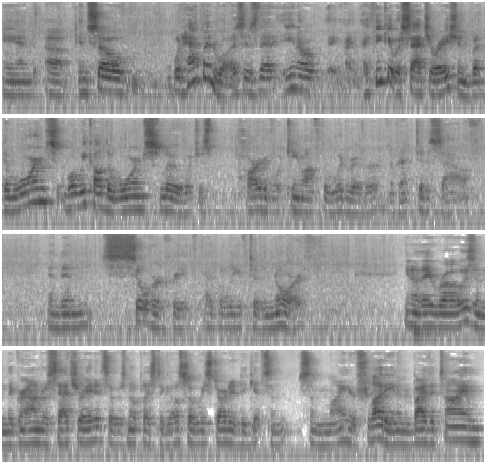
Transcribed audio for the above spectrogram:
And uh, and so what happened was is that you know I, I, think it was saturation, but the Worms, what we called the warm Slough, which is part of what came off the Wood River okay. to the south, and then Silver Creek, I believe, to the north. You know, they rose and the ground was saturated, so there was no place to go. So we started to get some some minor flooding, and by the time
